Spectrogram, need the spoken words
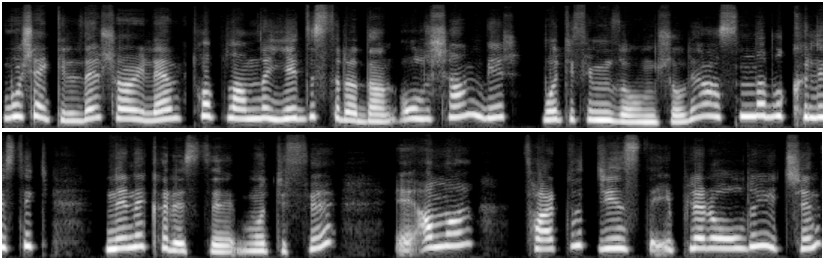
Bu şekilde şöyle toplamda 7 sıradan oluşan bir motifimiz olmuş oluyor. Aslında bu klasik nene karesi motifi e, ama farklı cinste ipler olduğu için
